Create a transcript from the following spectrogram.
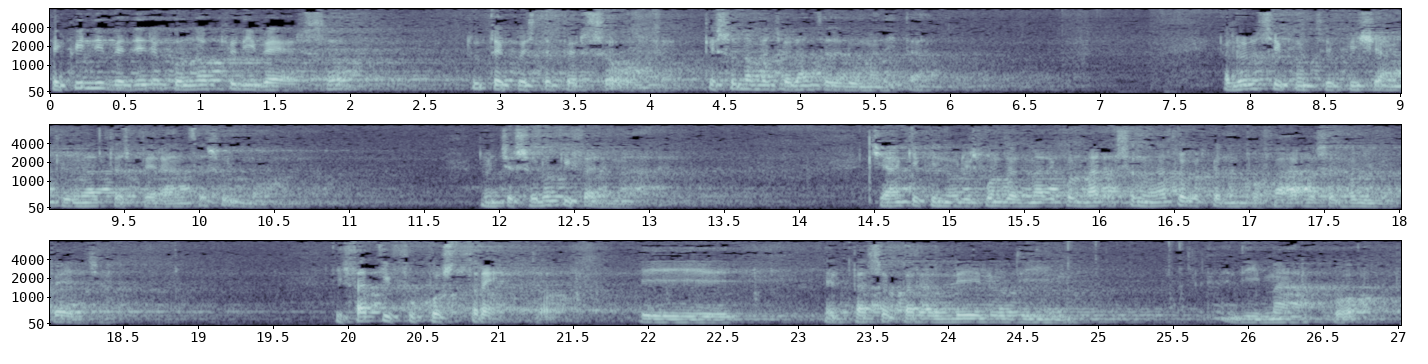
E quindi vedere con occhio diverso tutte queste persone che sono la maggioranza dell'umanità. Allora si concepisce anche un'altra speranza sul mondo. Non c'è solo chi fa il male, c'è anche chi non risponde al male col male, se non altro perché non può farlo, se no gli va peggio. Difatti fu costretto eh, nel passo parallelo di di Marco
